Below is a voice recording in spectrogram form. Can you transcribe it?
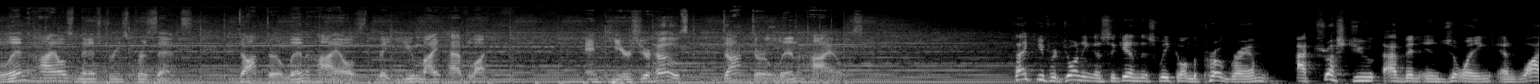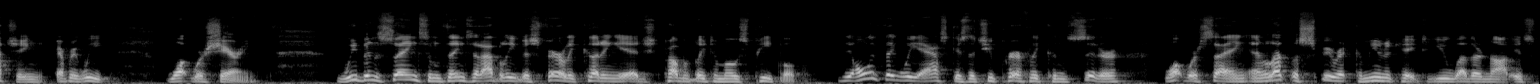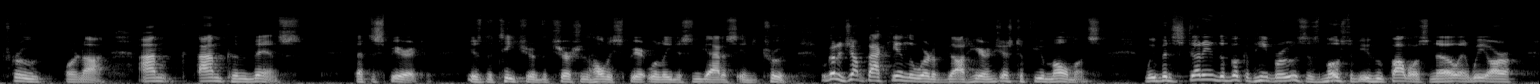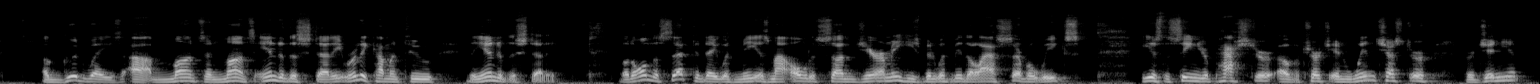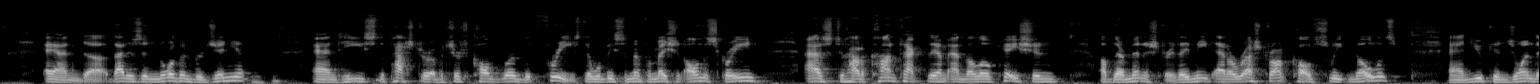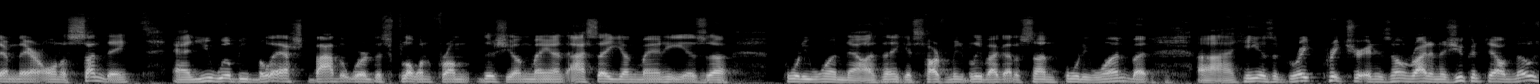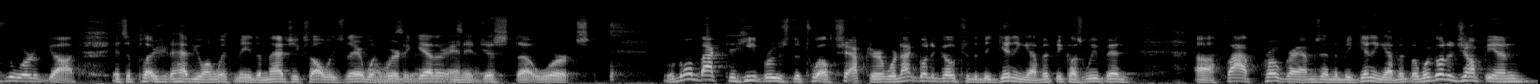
Lynn Hiles Ministries presents Dr. Lynn Hiles That You Might Have Life. And here's your host, Dr. Lynn Hiles. Thank you for joining us again this week on the program. I trust you have been enjoying and watching every week what we're sharing. We've been saying some things that I believe is fairly cutting edge, probably to most people. The only thing we ask is that you prayerfully consider what we're saying and let the Spirit communicate to you whether or not it's truth or not. I'm, I'm convinced that the Spirit is the teacher of the church and the Holy Spirit will lead us and guide us into truth. We're going to jump back in the Word of God here in just a few moments. We've been studying the book of Hebrews, as most of you who follow us know, and we are a good ways, uh, months and months into the study, really coming to the end of the study. But on the set today with me is my oldest son, Jeremy. He's been with me the last several weeks. He is the senior pastor of a church in Winchester, Virginia, and uh, that is in Northern Virginia. And he's the pastor of a church called Word That Frees. There will be some information on the screen as to how to contact them and the location of their ministry. They meet at a restaurant called Sweet Nola's and you can join them there on a Sunday, and you will be blessed by the word that's flowing from this young man. I say young man, he is uh, 41 now. I think it's hard for me to believe I got a son 41, but uh, he is a great preacher in his own right, and as you can tell, knows the Word of God. It's a pleasure to have you on with me. The magic's always there when always we're together, and good. it just uh, works. We're going back to Hebrews, the 12th chapter. We're not going to go to the beginning of it because we've been uh, five programs in the beginning of it, but we're going to jump in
